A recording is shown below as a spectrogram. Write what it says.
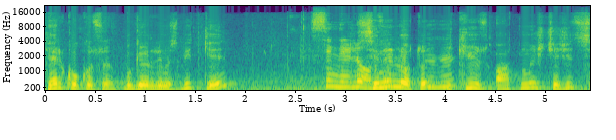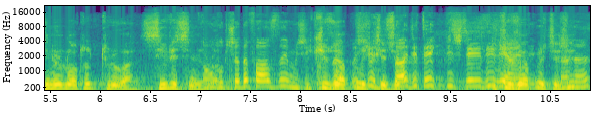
ter kokusu bu gördüğümüz bitki Sinirli otu. Sinirli otun 260 çeşit sinirli otun türü var. Sivri sinirli ot. Oldukça da fazlaymış. 260 260 çeşit. Sadece tek bir şey değil yani. 260 çeşit. Hı hı.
